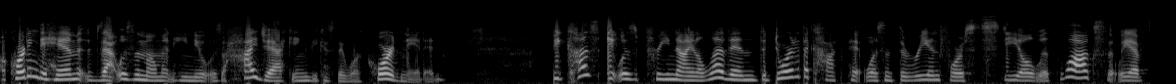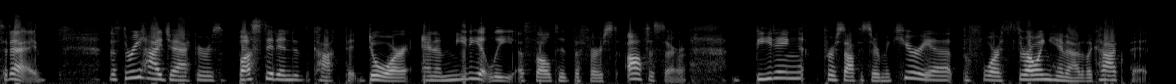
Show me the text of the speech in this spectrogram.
According to him, that was the moment he knew it was a hijacking because they were coordinated. Because it was pre 9 11, the door to the cockpit wasn't the reinforced steel with locks that we have today. The three hijackers busted into the cockpit door and immediately assaulted the first officer, beating First Officer Mercuria before throwing him out of the cockpit.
